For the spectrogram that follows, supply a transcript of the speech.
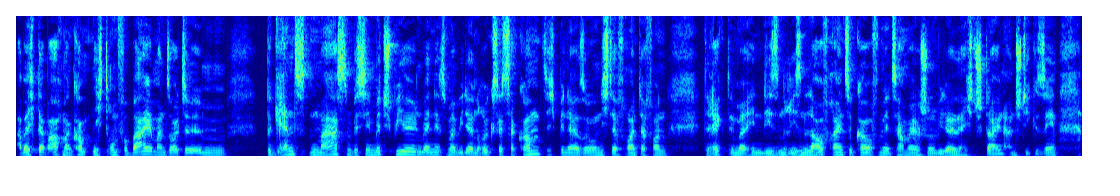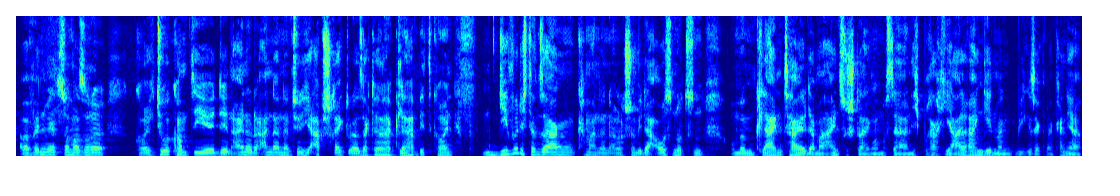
Aber ich glaube auch, man kommt nicht drum vorbei. Man sollte im begrenzten Maß ein bisschen mitspielen, wenn jetzt mal wieder ein Rücksetzer kommt. Ich bin ja so nicht der Freund davon, direkt immer in diesen riesen Lauf reinzukaufen. Jetzt haben wir ja schon wieder einen echt steilen Anstieg gesehen. Aber wenn jetzt noch mal so eine Korrektur kommt, die den einen oder anderen natürlich abschreckt oder sagt, ah, klar, Bitcoin, die würde ich dann sagen, kann man dann auch schon wieder ausnutzen, um mit einem kleinen Teil da mal einzusteigen. Man muss da ja nicht brachial reingehen. Man, wie gesagt, man kann ja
